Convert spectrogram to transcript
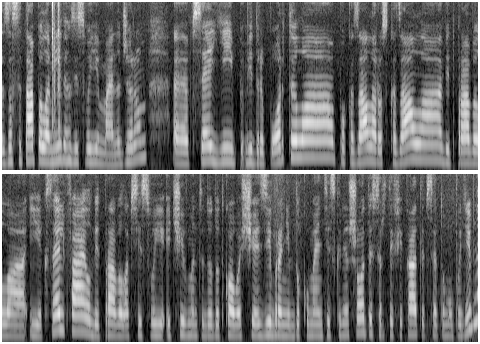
засетапила мітинг зі своїм менеджером. Е, Все їй відрепортила, показала, розказала, відправила і Excel файл, відправила всі свої ачівменти додатково ще зібрані в документі, скріншоти, сертифікати, все тому подібне.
